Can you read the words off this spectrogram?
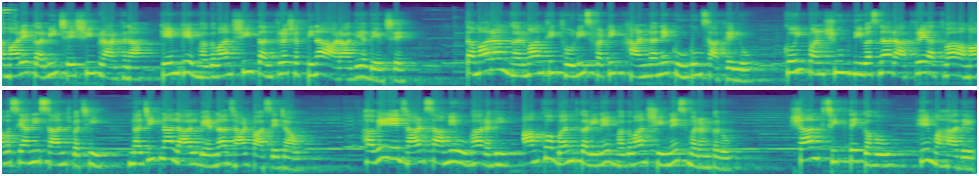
તમારે કરવી છે શિવ પ્રાર્થના, કેમ કે ભગવાન શિવ તંત્ર શક્તિના આરાધ્ય દેવ છે. તમારા ઘરમાંથી થોડી સ્ફટિક ખાંડ અને કુમકુમ સાથે લો. કોઈ પણ શુભ દિવસના રાત્રે અથવા અમાવસ્યાની સાંજ પછી નજીકના લાલ બેરના ઝાડ પાસે જાઓ. હવે એ ઝાડ સામે ઊભા રહી આંખો બંધ કરીને ભગવાન શિવને સ્મરણ કરો. શાંત ચિત્તે કહો, હે મહાદેવ,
